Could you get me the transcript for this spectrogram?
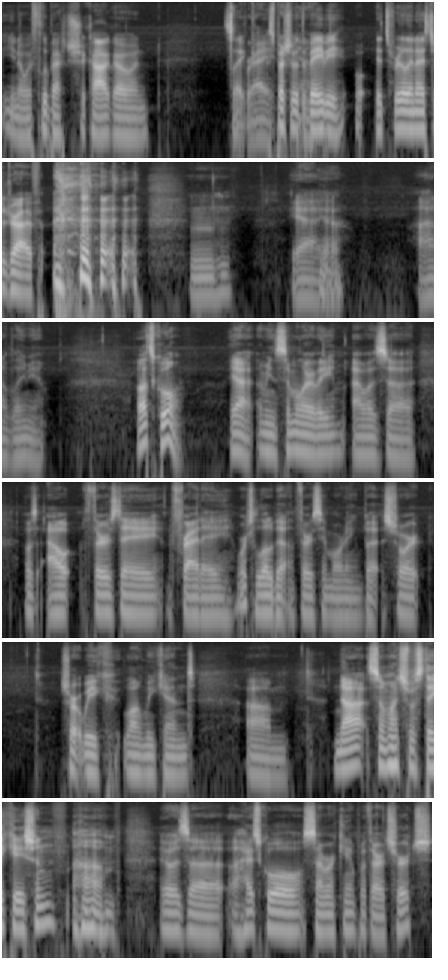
you know, we flew back to Chicago, and it's like, Right, especially with the baby, it's really nice to drive. Mm-hmm. Yeah, yeah, yeah. I don't blame you. Well, that's cool. Yeah, I mean, similarly, I was uh, I was out Thursday and Friday. Worked a little bit on Thursday morning, but short, short week, long weekend. Um, not so much of a staycation. Um, it was a, a high school summer camp with our church,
